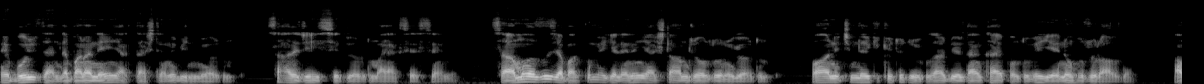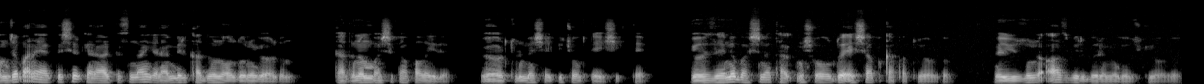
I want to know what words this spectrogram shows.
ve bu yüzden de bana neyin yaklaştığını bilmiyordum. Sadece hissediyordum ayak seslerini. Sağıma hızlıca baktım ve gelenin yaşlı amca olduğunu gördüm. O an içimdeki kötü duygular birden kayboldu ve yerine huzur aldı. Amca bana yaklaşırken arkasından gelen bir kadın olduğunu gördüm. Kadının başı kapalıydı ve örtülme şekli çok değişikti. Gözlerini başına takmış olduğu eşap kapatıyordu ve yüzünün az bir bölümü gözüküyordu.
